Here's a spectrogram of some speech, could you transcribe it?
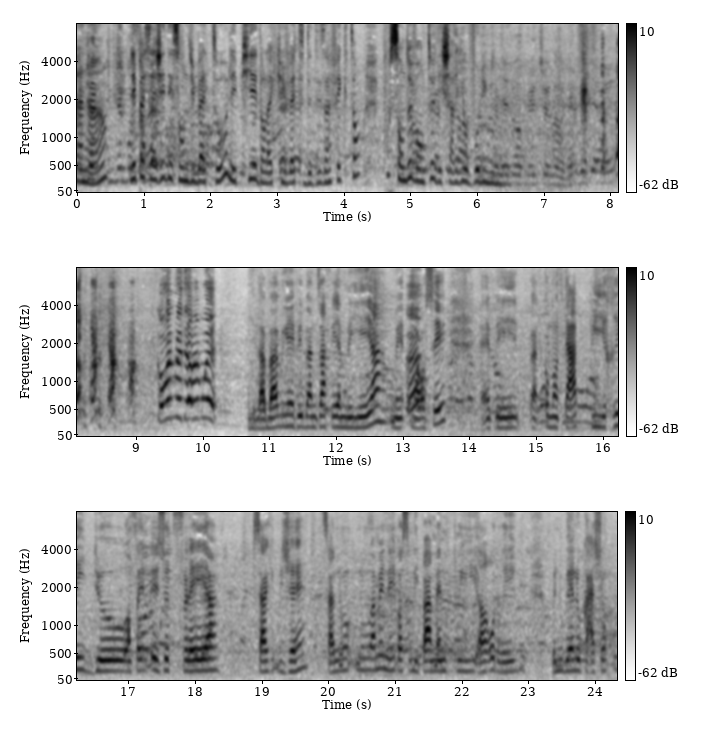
Un à un, les passagers descendent du bateau, les pieds dans la cuvette de désinfectant, poussant devant eux des chariots volumineux. Là-bas, il y a un peu de affaires meilleures, mais marché, un peu euh, comment tapis, rideaux, enfin les autres fleurs, ça qui bien, ça nous, nous amené parce qu'il n'est pas même prix à Rodrigue. Mais nous avons une location pour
